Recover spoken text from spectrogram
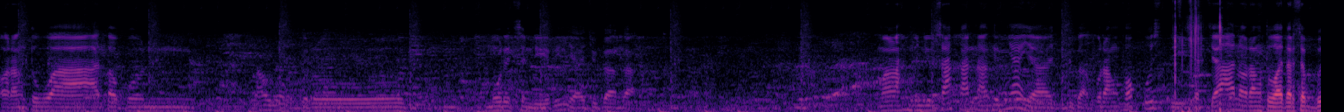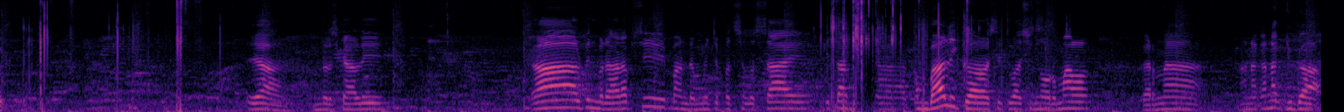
orang tua ataupun grup murid sendiri ya juga nggak malah menyusahkan. Akhirnya ya juga kurang fokus di kerjaan orang tua tersebut. Ya benar sekali. Ya Alvin berharap sih pandemi cepat selesai kita bisa kembali ke situasi normal karena anak-anak juga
